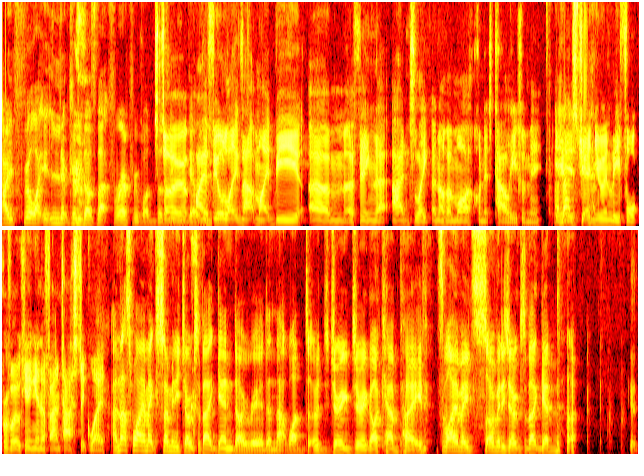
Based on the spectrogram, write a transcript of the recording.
I feel like it literally does that for everyone. So I feel like that might be um, a thing that adds like another mark on its tally for me. And It that's- is genuinely thought provoking in a fantastic way. And that's why I make so many jokes about Gendo, Reard, and that one uh, during during our campaign. That's why I made so many jokes about Gendo. good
